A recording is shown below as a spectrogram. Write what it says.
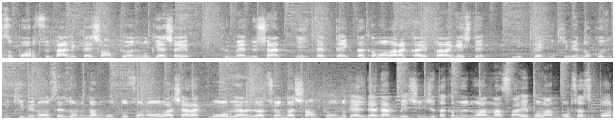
Spor Süper Lig'de şampiyonluk yaşayıp küme düşen ilk ve tek takım olarak kayıtlara geçti. Ligde 2009-2010 sezonunda mutlu sona ulaşarak bu organizasyonda şampiyonluk elde eden 5. takım ünvanına sahip olan Bursa Spor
